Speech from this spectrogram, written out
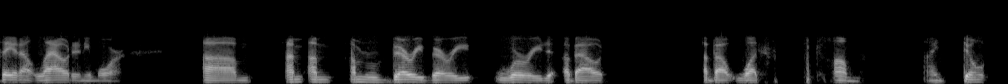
say it out loud anymore. Um, I'm I'm I'm very very worried about about what's to come. I don't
